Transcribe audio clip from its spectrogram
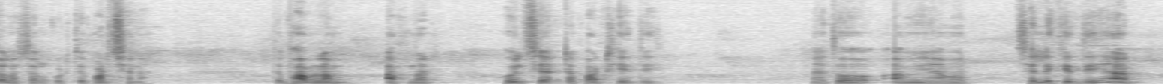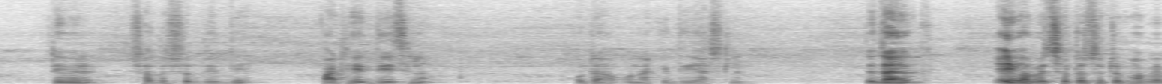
চলাচল করতে পারছে না। তো ভাবলাম আপনার হুইল চেয়ারটা পাঠিয়ে দিই। তো আমি আমার ছেলেকে দিয়ে আর টিমের সদস্যদের দিয়ে পাঠিয়ে দিয়েছিলাম, ওটা ওনাকে দিয়ে আসলেন। তো যাই হোক, এইভাবে ছোটো ছোটোভাবে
